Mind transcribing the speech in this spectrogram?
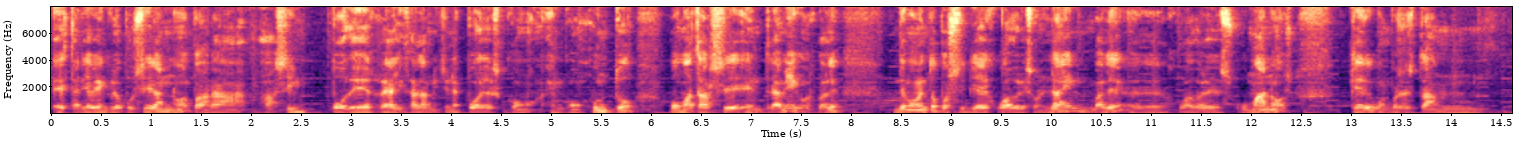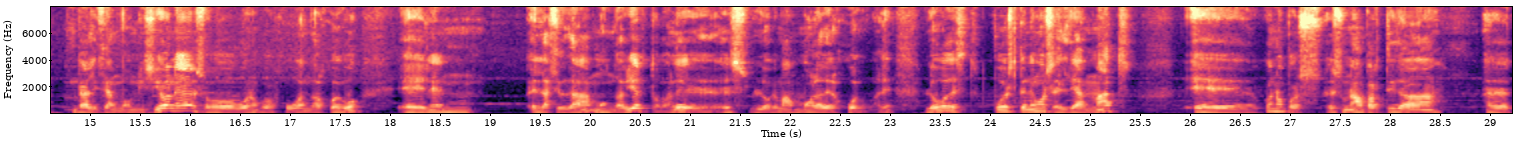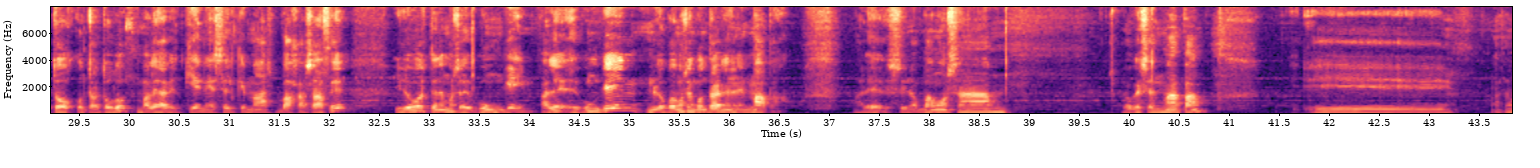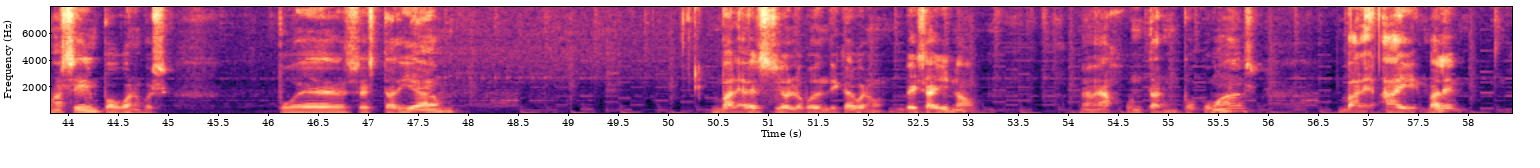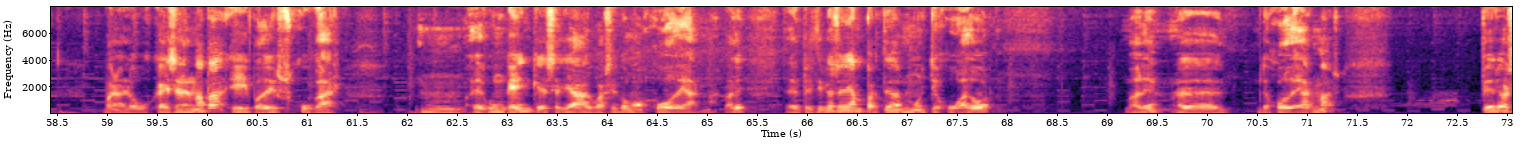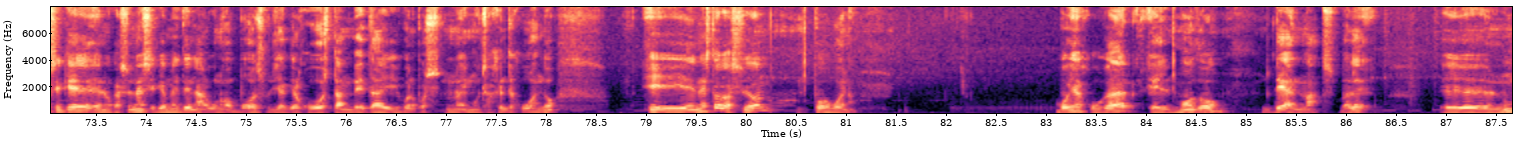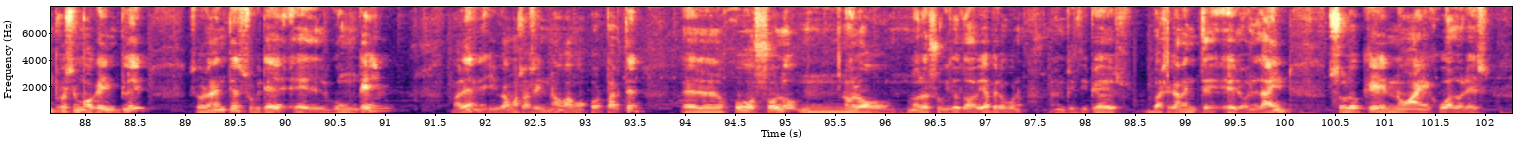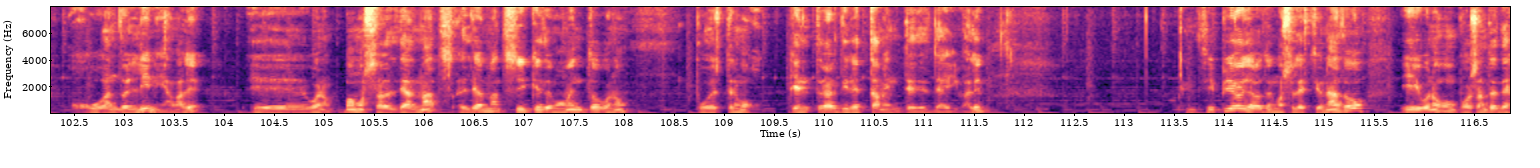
estaría bien que lo pusieran, ¿no? Para así poder realizar las misiones pues en conjunto o matarse entre amigos, ¿vale? De momento pues sí que hay jugadores online, ¿vale? Eh, jugadores humanos que, bueno, pues están realizando misiones o, bueno, pues jugando al juego en, la ciudad mundo abierto, ¿vale? Es lo que más mola del juego, ¿vale? Luego después tenemos el Death Match, eh, bueno, pues es una partida eh, todos contra todos, ¿vale? A ver quién es el que más bajas hace. Y luego tenemos el Gun Game, ¿vale? El Gun Game lo podemos encontrar en el mapa, ¿vale? Si nos vamos a lo que es el mapa y hacemos así, pues bueno, pues pues estaría vale, a ver si os lo puedo indicar. Bueno, veis ahí, ¿no? Me voy a juntar un poco más. Vale, ahí, ¿vale? Bueno, lo buscáis en el mapa y podéis jugar mm, algún game que sería algo así como juego de armas, ¿vale? En principio serían partidas multijugador, ¿vale? Eh, de juego de armas. Pero sí que en ocasiones sí que meten algunos boss, ya que el juego está en beta y bueno, pues no hay mucha gente jugando. Y en esta ocasión, pues bueno, voy a jugar el modo de Match, ¿vale? Eh, en un próximo gameplay seguramente subiré el Gun Game, ¿vale? Y vamos así, ¿no? Vamos por partes. El juego solo no lo, no lo he subido todavía, pero bueno, en principio es básicamente el online, solo que no hay jugadores jugando en línea, ¿vale? Eh, bueno, vamos al Deathmatch. El Deathmatch sí que de momento, bueno, pues tenemos que entrar directamente desde ahí, ¿vale? Principio ya lo tengo seleccionado y bueno, pues antes de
